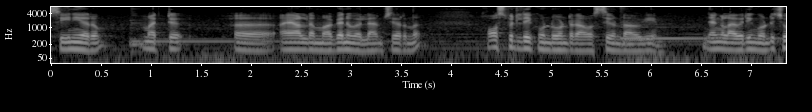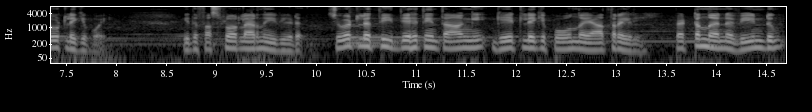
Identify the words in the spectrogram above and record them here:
സീനിയറും മറ്റ് അയാളുടെ മകനുമെല്ലാം ചേർന്ന് ഹോസ്പിറ്റലിലേക്ക് കൊണ്ടുപോകേണ്ട ഒരു അവസ്ഥയുണ്ടാവുകയും ഞങ്ങൾ അവരെയും കൊണ്ട് പോയി. ഇത് ഫസ്റ്റ് ഫ്ലോറിലായിരുന്നു ഈ വീട്. ചുവട്ടിലെത്തി ഇദ്ദേഹത്തെയും താങ്ങി ഗേറ്റിലേക്ക് പോകുന്ന യാത്രയിൽ പെട്ടെന്ന് തന്നെ വീണ്ടും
